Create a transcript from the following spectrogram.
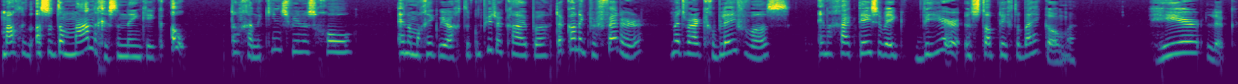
Maar als het dan maandag is, dan denk ik, oh, dan gaan de kinderen weer naar school. En dan mag ik weer achter de computer kruipen. Dan kan ik weer verder met waar ik gebleven was. En dan ga ik deze week weer een stap dichterbij komen. Heerlijk.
